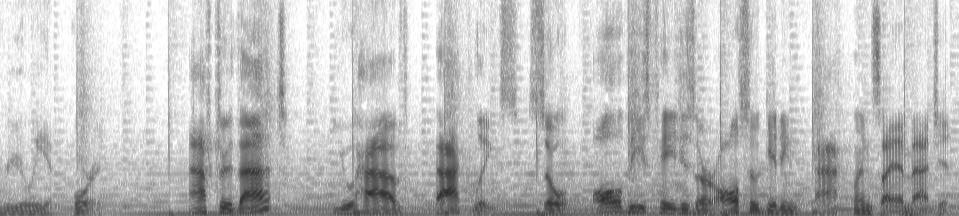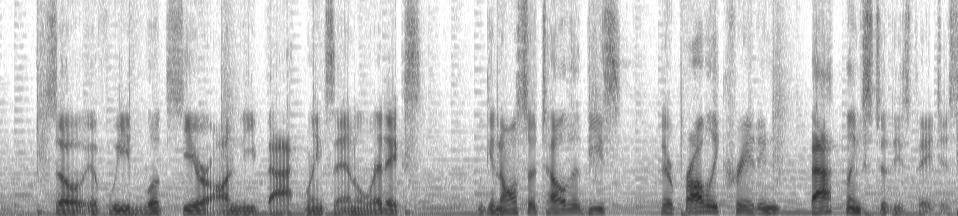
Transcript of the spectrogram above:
really important. After that, you have backlinks. So all these pages are also getting backlinks, I imagine. So if we look here on the backlinks analytics, we can also tell that these they're probably creating backlinks to these pages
